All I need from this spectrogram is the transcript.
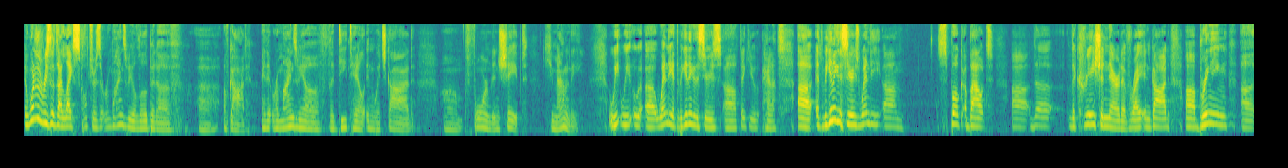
and one of the reasons I like sculpture is it reminds me a little bit of, uh, of God. And it reminds me of the detail in which God um, formed and shaped humanity. We, we, uh, Wendy, at the beginning of the series, uh, thank you, Hannah. Uh, at the beginning of the series, Wendy um, spoke about uh, the, the creation narrative, right? And God uh, bringing uh,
